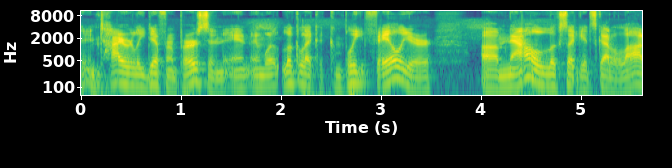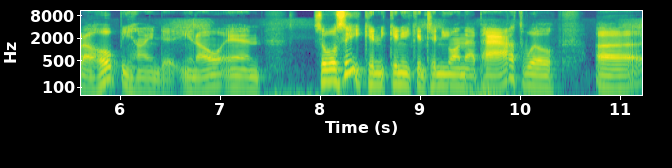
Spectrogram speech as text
entirely different person, and, and what looked like a complete failure um, now looks like it's got a lot of hope behind it, you know. And so we'll see. Can can he continue on that path? Will uh,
